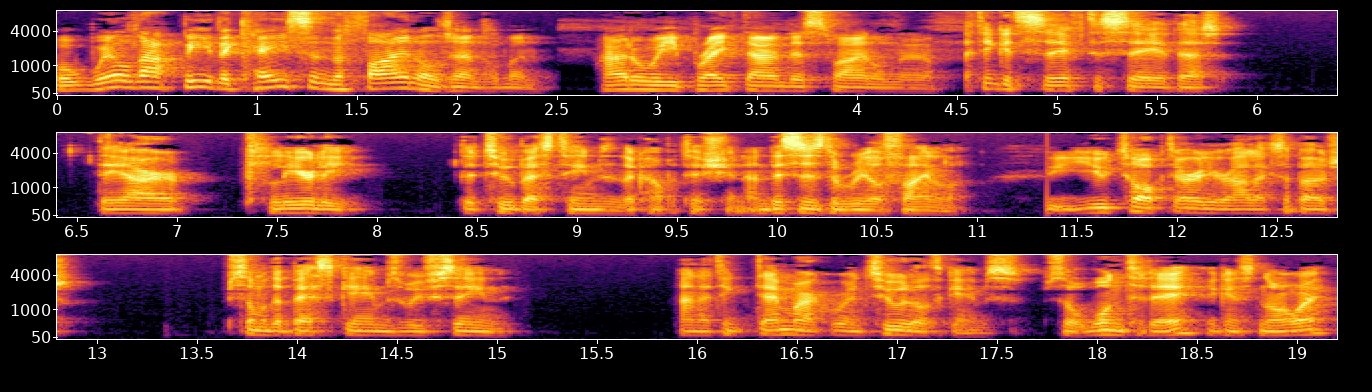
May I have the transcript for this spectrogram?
But will that be the case in the final, gentlemen? How do we break down this final now? I think it's safe to say that they are clearly the two best teams in the competition, and this is the real final. You talked earlier, Alex, about some of the best games we've seen, and I think Denmark were in two of those games. So one today against Norway,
